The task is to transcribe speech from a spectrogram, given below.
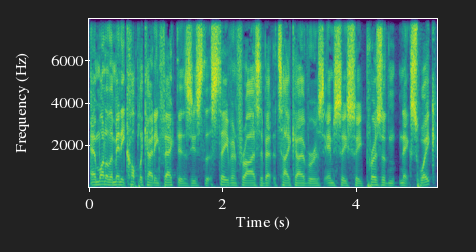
And one of the many complicating factors is that Stephen Fry is about to take over as MCC president next week,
